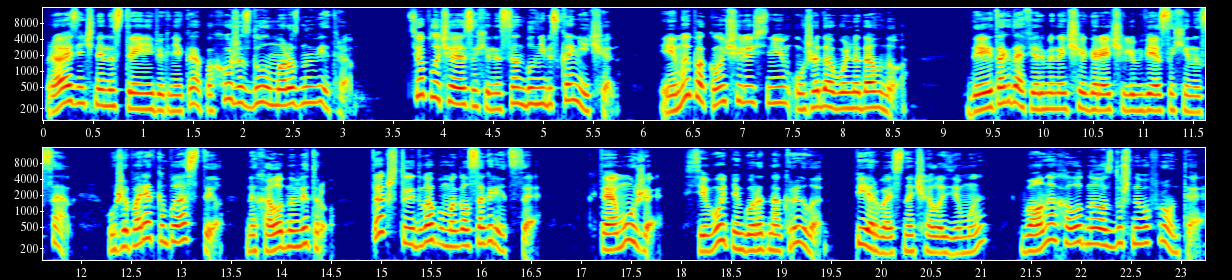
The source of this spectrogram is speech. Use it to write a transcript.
Праздничное настроение пикника, похоже, сдуло морозным ветром. Теплый чай Асахины-сан был не бесконечен, и мы покончили с ним уже довольно давно. Да и тогда фирменный чай горячей любви Асахины-сан уже порядком поостыл на холодном ветру, так что едва помогал согреться. К тому же, сегодня город накрыла, первая с начала зимы, волна холодного воздушного фронта.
